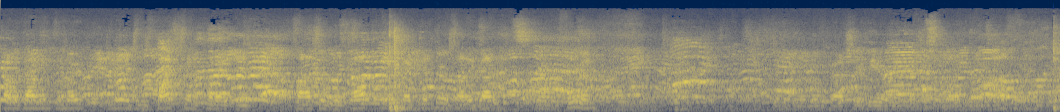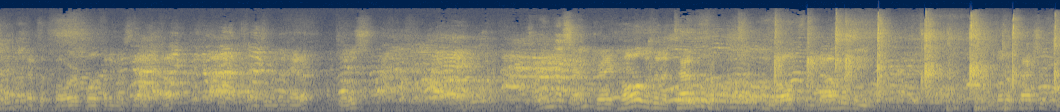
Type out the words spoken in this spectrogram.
How did Gavin come of his box trying to put out the pass over the top. There. Sally got there before him. Pressure here. He gets the ball going off. Left it forward. Ball his top. Turns in the header. Greg Hall with an attempt from a from was pressure from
